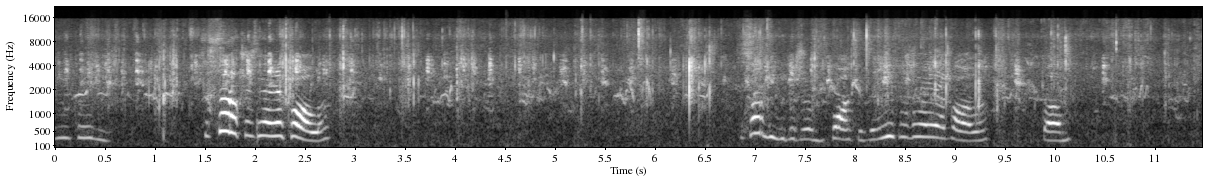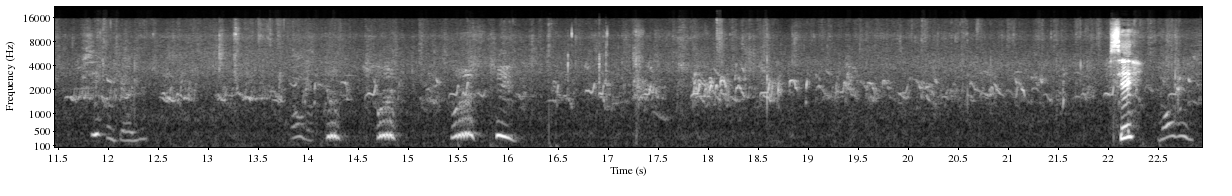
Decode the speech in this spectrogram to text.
коментарі. Це 40 щось налякало. Це 40 тільки що їх щось налякало. Там. Всі хотять. Всі? Мовиться.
